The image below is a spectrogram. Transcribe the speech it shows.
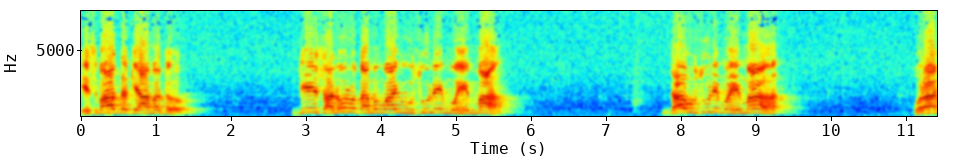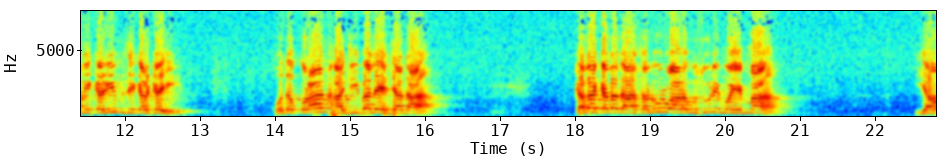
اس بات د قیامت. دې سالورو تمنګ وایو اصول مهمه. دا اصول مهمه قران کریم ذکر کړي. خود قران عجیبه لهجه ده. کله کله دا سلور واړه اصول مهمه. یو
